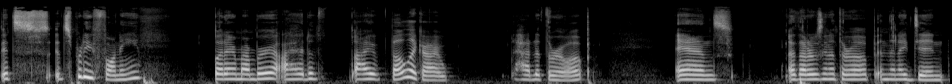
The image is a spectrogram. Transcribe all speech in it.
it's it's pretty funny. But I remember I had to, I felt like I had to throw up, and I thought I was gonna throw up, and then I didn't.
